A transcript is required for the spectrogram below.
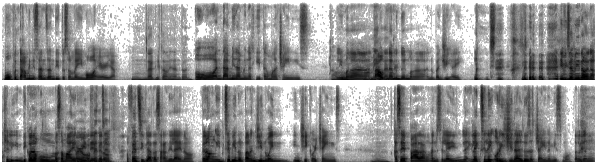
pumupunta kami ni Sansan dito sa may MOA area, Mm, lagi kami nandun. oo, ang dami namin nakitang mga Chinese. Oo. yung mga, mga tawag namin doon, mga, ano ba, GI. ibig sabihin nun, actually, hindi ko alam kung masama yun or Parang hindi, pero offensive. offensive yata sa kanila, eh, no? Pero ang ibig sabihin nun, parang genuine in chick or Chinese. Mm. Kasi parang ano sila, yung- like, like sila yung original doon sa China mismo. Talagang,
